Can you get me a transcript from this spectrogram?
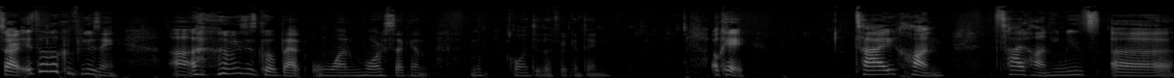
Sorry, it's a little confusing. Uh, let me just go back one more second. I'm going through the freaking thing. Okay, Tai Hun, Tai Hun. He means uh,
